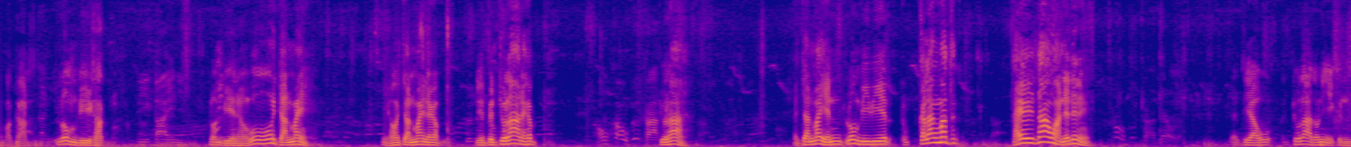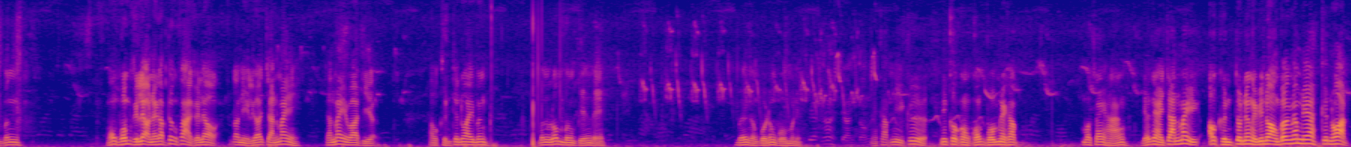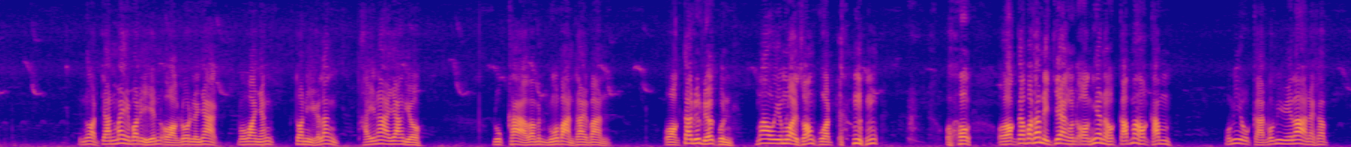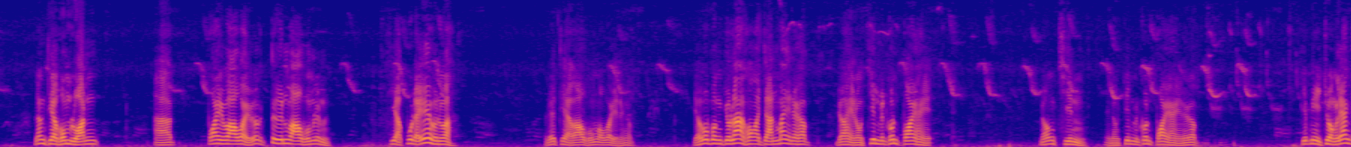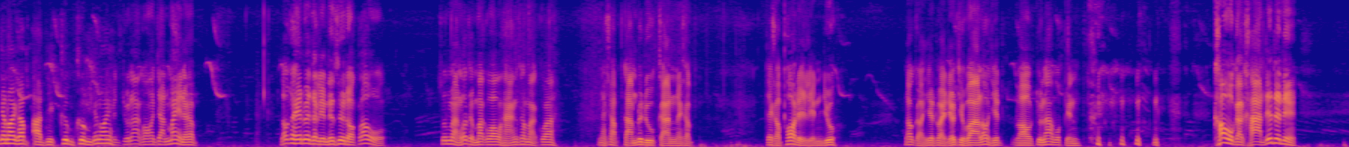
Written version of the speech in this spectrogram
ครับ อากาศร่มดีครับปีกายนี่ร่มดีนะครับโอ้ยจันไม่นี่ห้องจันไม่นะครับเรียนเป็นจุฬานะครับเอาเข้าคือขาดจุฬาอาจารย์ไม่เห็นร่มบีบีกำลังมาไถหน้าหวานเดี๋ยวนี้นี่เข้าคือขาดแล้วล่ะเดี๋ยวจุฬาตัวนี้ขึ้นเบิ้งของผมขึ้นแล้วนะครับทั้งฟ้าขึ้นแล้ว ตอนนี้เหลืออาจารย์ไม่อาจารย์ไม่ว่าที่เอาขึ้นจะน้อยเบิ้งเบิ้งล้มเบิ้งเปลียงไหนเบิ้งของบนของผมมันนี่เช็ค นะครับ นี่คือนี่ก็ของของผมนะครับบ่ใส่หาง เดี๋ยวจะให้จันไม่เอาขึ้นตัวหนึงให้พี่น้องเบิ้งน้ำเนี่ยขึ้นฮอดขึ้นฮอดจันไม่บ่ได้เห็นออกโดนเลยยากเพราะว่ายังตอนนี้กำลังไถหน้าย่างเดียว ลูกค้าว่ามันหัวบ้านท้ายบ้าน ออกตาเดือดๆคุณเอาเอ็มร้อยสองขวดออกออกแต่พอท่านได้แจ้งมันออกเงี้ยนะกลับมาหอกคำผมมีโอกาสผมมีเวลานะครับลังเที่ยวผมหลวนอ่าปล่อยวาวไว้แล้วตื่นวาวผมเลย อยากผู้ใดมันวะเดี๋ยวเที่ยวเอาผมเอาไว้นะครับ เดี๋ยวมาเบิ่งจุฬาของอาจารย์ไม่นะครับ เดี๋ยวให้น้องชินเป็นคนปล่อยให้ น้องชินให้น้องชินเป็นคนปล่อยให้นะครับคลิปนี้ช่วงแรงจังน้อยครับอาจจะคึมคึมๆจังน้อยเป็นจุฬาของอาจารย์ไม่นะครับเราก็เฮ็ดไว้แต่เรียนซื้อดอกเล่าส่วนมากเราจะมักวาหางสมัครว่านะครับ ตามฤดูกาลนะครับ แต่กับพ่อได้เรียนอยู่เราก็เฮ็ดไว้เดี๋ยวถือว่าเราเฮ็ดเราจุฬาบ่เป็น เข้ากับขาดเด้อเด้อนี่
